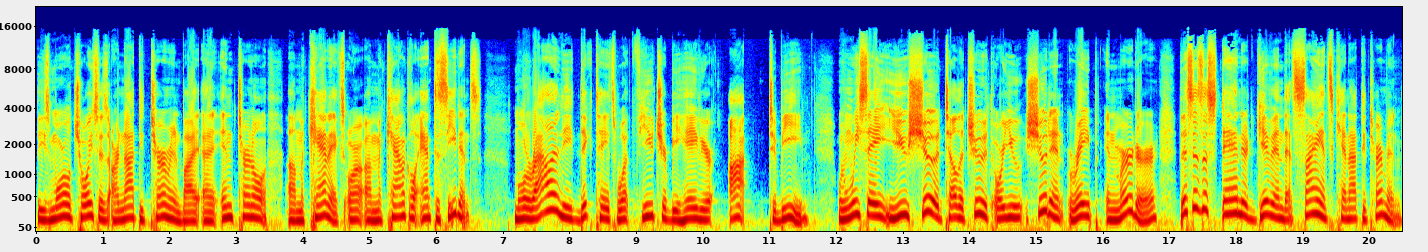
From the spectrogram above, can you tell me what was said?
These moral choices are not determined by uh, internal uh, mechanics or uh, mechanical antecedents. Morality dictates what future behavior ought to be. When we say you should tell the truth or you shouldn't rape and murder, this is a standard given that science cannot determine.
